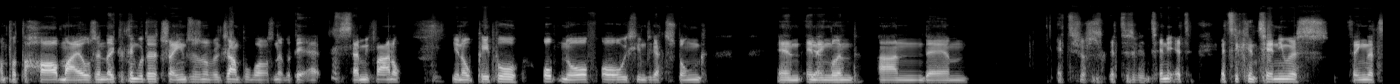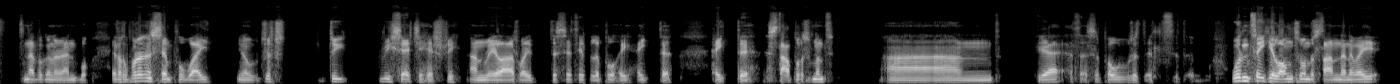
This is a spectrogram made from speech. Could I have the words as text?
and put the hard miles in. Like the thing with the trains was another example, wasn't it? With the uh, semi final, you know, people up north always seem to get stung in, in yeah. England. And um, it's just, it's a, continu- it's, it's a continuous thing that's never going to end. But if I put it in a simple way, you know, just do research your history and realise why the city of Liverpool hate, hate the hate the establishment. And yeah, I, I suppose it, it wouldn't take you long to understand anyway. It'd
